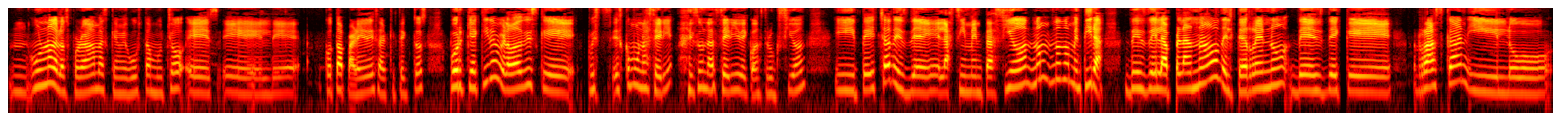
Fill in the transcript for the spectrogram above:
uno de los programas que me gusta mucho es el de Cota Paredes, Arquitectos, porque aquí de verdad es que pues es como una serie, es una serie de construcción y te echa desde la cimentación, no, no, no, mentira, desde el aplanado del terreno, desde que rascan y lo,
